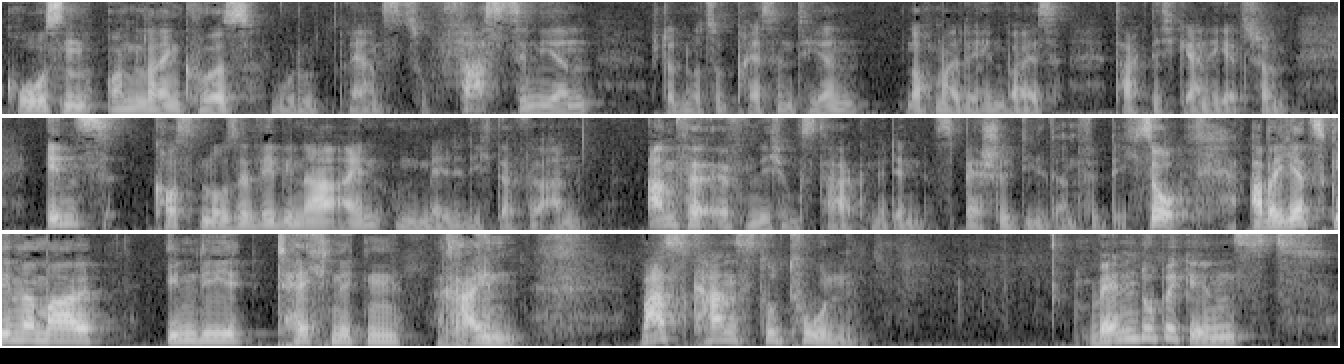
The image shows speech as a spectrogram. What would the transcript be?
großen Online-Kurs, wo du lernst zu faszinieren, statt nur zu präsentieren. Nochmal der Hinweis, trag dich gerne jetzt schon ins kostenlose Webinar ein und melde dich dafür an am Veröffentlichungstag mit dem Special Deal dann für dich. So, aber jetzt gehen wir mal in die Techniken rein. Was kannst du tun, wenn du beginnst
